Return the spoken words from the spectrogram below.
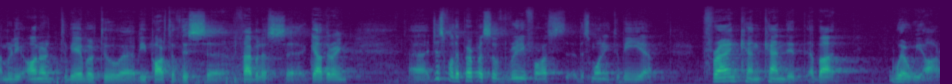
I'm really honored to be able to uh, be part of this uh, fabulous gathering. just for the purpose of really for us this morning to be frank and candid about where we are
